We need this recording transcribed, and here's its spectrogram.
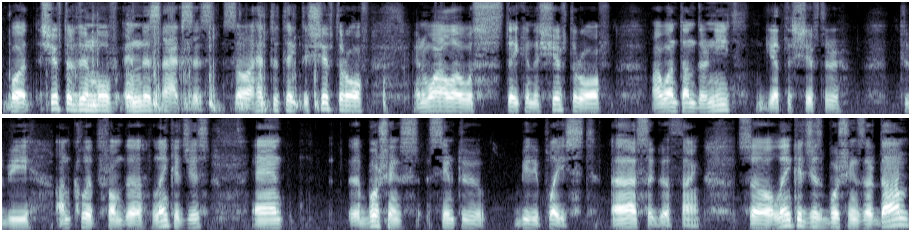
but shifter didn't move in this axis. So I had to take the shifter off, and while I was taking the shifter off, I went underneath, get the shifter to be unclipped from the linkages, and the bushings seem to be replaced. That's a good thing. So linkages, bushings are done.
